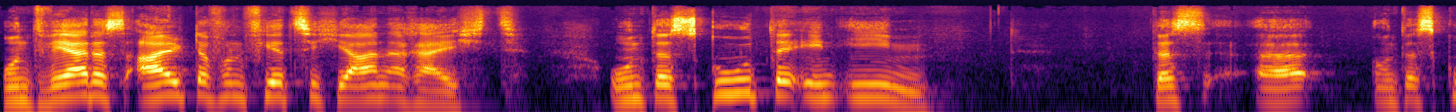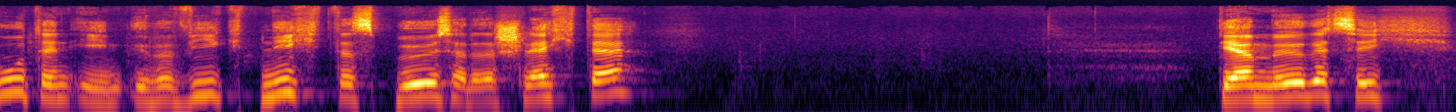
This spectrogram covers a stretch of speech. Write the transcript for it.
Und wer das Alter von 40 Jahren erreicht und das Gute in ihm, das, äh, und das Gute in ihm überwiegt nicht das Böse oder das Schlechte, der möge sich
